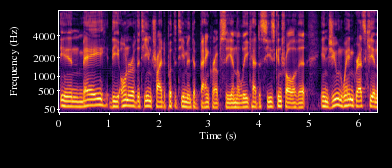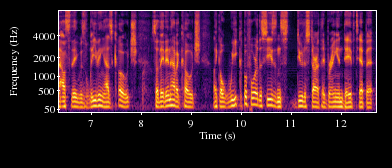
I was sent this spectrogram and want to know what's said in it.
In May, the owner of the team tried to put the team into bankruptcy, and the league had to seize control of it. In June, Wayne Gretzky announced that he was leaving as coach, so they didn't have a coach. Like a week before the season's due to start, they bring in Dave Tippett,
